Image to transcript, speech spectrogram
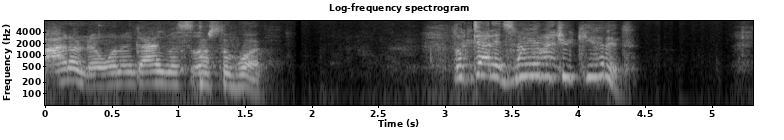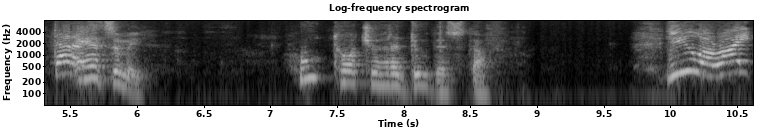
I don't know. One of the guys must have. Must have what? Look, Dad, it's Where not. did you get it? Dad, it's- Answer me. Who taught you how to do this stuff? You all right?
